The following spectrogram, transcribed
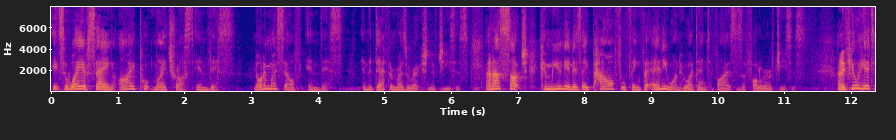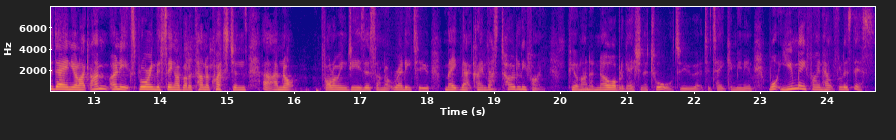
it's a way of saying, I put my trust in this, not in myself, in this, in the death and resurrection of Jesus. And as such, communion is a powerful thing for anyone who identifies as a follower of Jesus. And if you're here today and you're like, I'm only exploring this thing, I've got a ton of questions, uh, I'm not following Jesus, I'm not ready to make that claim, that's totally fine. Feel under no obligation at all to, uh, to take communion. What you may find helpful is this.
